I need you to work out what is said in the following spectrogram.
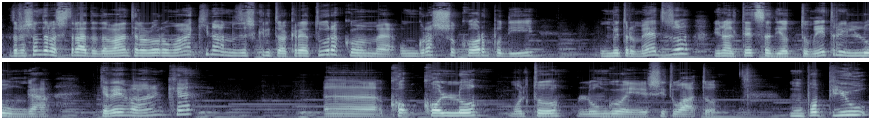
Attraversando la strada davanti alla loro macchina hanno descritto la creatura come un grosso corpo di un metro e mezzo, di un'altezza di 8 metri, lunga, che aveva anche uh, co- collo molto lungo e situato, un po' più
